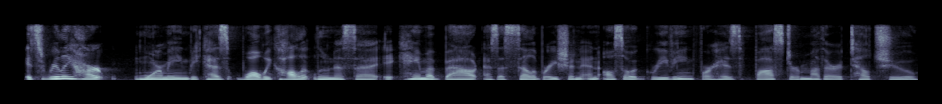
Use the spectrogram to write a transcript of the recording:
It's really heartwarming because while we call it Lunasa, it came about as a celebration and also a grieving for his foster mother, Tailtiu,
